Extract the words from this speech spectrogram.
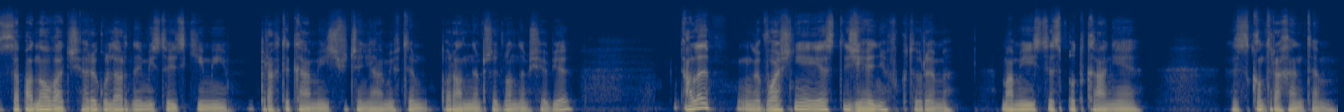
zapanować regularnymi stoickimi praktykami i ćwiczeniami, w tym porannym przeglądem siebie – ale właśnie jest dzień, w którym ma miejsce spotkanie z kontrahentem.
